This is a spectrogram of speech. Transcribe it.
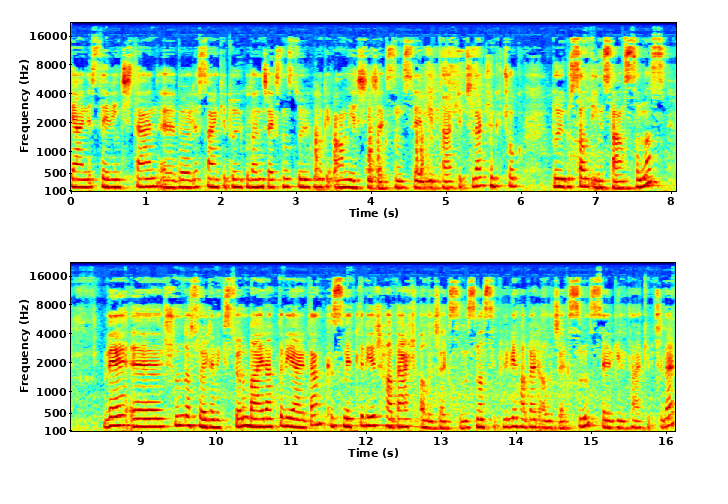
Yani sevinçten e, böyle sanki duygulanacaksınız. Duygulu bir an yaşayacaksınız sevgili takipçiler. Çünkü çok duygusal insansınız. Ve e, şunu da söylemek istiyorum. Bayraklı bir yerden kısmetli bir haber alacaksınız. Nasipli bir haber alacaksınız sevgili takipçiler.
